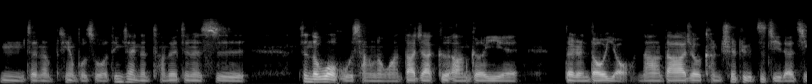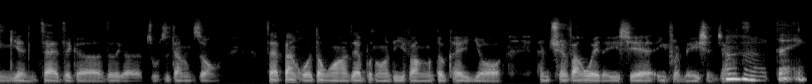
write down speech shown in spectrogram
嗯，真的听得不错，听起来你的团队真的是真的卧虎藏龙啊，大家各行各业。的人都有，那大家就 contribute 自己的经验，在这个在这个组织当中，在办活动啊，在不同的地方都可以有很全方位的一些 information 这样子。嗯，对。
